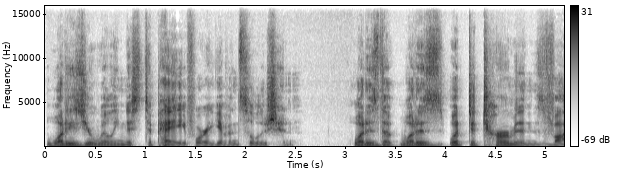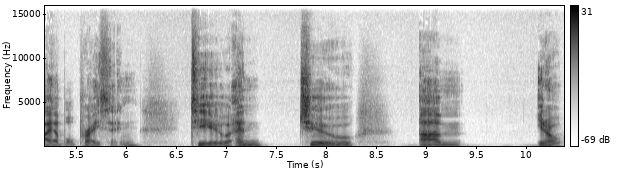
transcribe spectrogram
what is your willingness to pay for a given solution? What is the what is what determines viable pricing to you? And two, um, you know,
